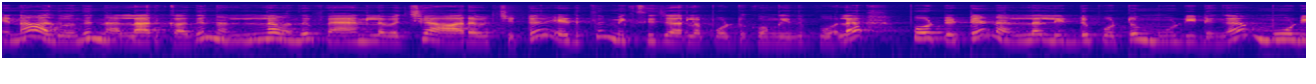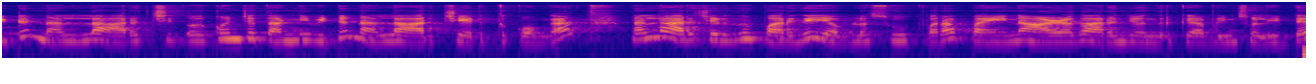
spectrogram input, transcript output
ஏன்னா அது வந்து நல்லா இருக்காது. நல்லா வந்து ஃபேனில் வச்சு ஆற வச்சுட்டு எடுத்து மிக்சி ஜாரில் போட்டுக்கோங்க இது போல். போட்டுட்டு நல்லா லிட்டு போட்டு மூடிடுங்க. மூடிட்டு நல்லா அரைச்சி கொஞ்சம் தண்ணி விட்டு நல்லா அரைச்சி எடுத்துக்கோங்க. நல்லா அரைச்சி எடுத்தும் பாருங்கள் எவ்வளோ சூப்பராக பையனாக அழகாக அரைஞ்சி வந்திருக்கு அப்படின்னு சொல்லிட்டு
